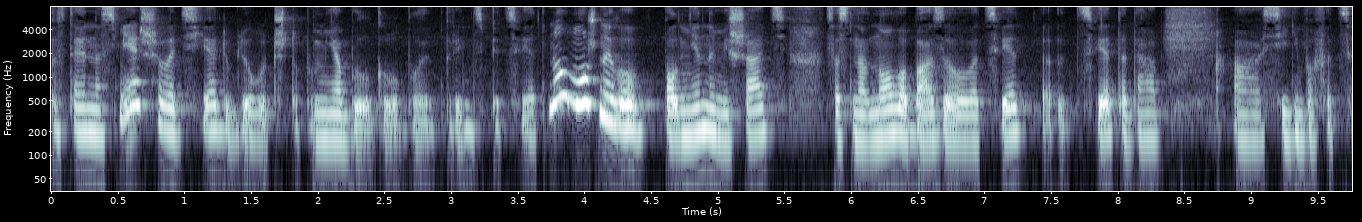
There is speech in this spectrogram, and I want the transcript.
постоянно смешивать я люблю, вот, чтобы у меня был голубой, в принципе, цвет. Но можно его вполне намешать с основного базового цвета, цвета да, а, синего ФЦ.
